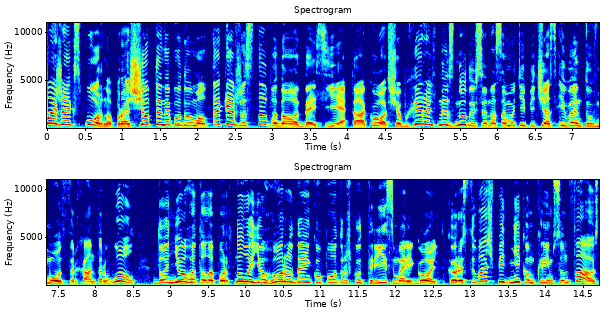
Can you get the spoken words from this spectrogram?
Майже як спорно, про що б ти не подумав, таке вже стопудово десь є. Так от, щоб Геральт не знудився на самоті під час івенту в Monster Hunter World, до нього телепортнули його руденьку подружку Тріс Мерігольд. Користувач під ніком Crimson Faust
